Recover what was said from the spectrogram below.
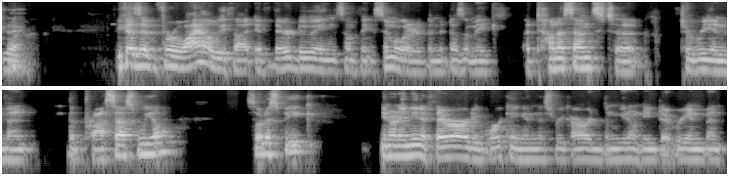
Yeah. because it, for a while we thought if they're doing something similar, then it doesn't make a ton of sense to to reinvent the process wheel, so to speak. You know what I mean? If they're already working in this regard, then we don't need to reinvent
